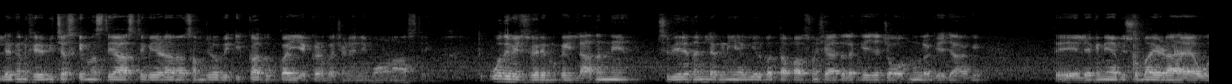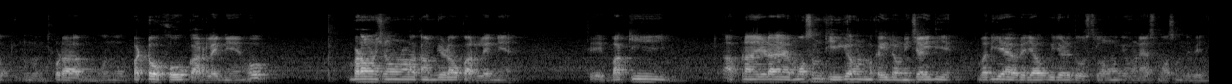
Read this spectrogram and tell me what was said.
ਲੇਕਿਨ ਫਿਰ ਵੀ ਚਸਕੇ ਮਸਤੇ ਆਸਤੇ ਕਿ ਜਿਹੜਾ ਨਾ ਸਮਝ ਲਓ ਵੀ ਇੱਕਾ ਦੁੱਕਾ ਹੀ ਏਕੜ ਬਚਣੇ ਨੇ ਵਾਹੁਣ ਵਾਸਤੇ। ਤੇ ਉਹਦੇ ਵਿੱਚ ਸਵੇਰੇ ਮਕਈ ਲਾ ਦਿੰਨੇ ਆ ਸਵੇਰੇ ਤਾਂ ਨਹੀਂ ਲੱਗਣੀ ਹੈਗੀ, ਅਲਬੱਤਾ ਪਰਸੋਂ ਸ਼ਾਇਦ ਲੱਗੇ ਜਾਂ ਚੌਥ ਨੂੰ ਲੱਗੇ ਜਾ ਕੇ। ਤੇ ਲੇਕਿਨ ਇਹ ਆ ਵੀ ਸਵੇਰ ਜਿਹੜਾ ਹੈ, ਉਹ ਥੋੜਾ ਉਹਨੂੰ ਪੱਟੋ ਖੋ ਕਰ ਲੈਨੇ ਆ ਉਹ ਬਣਾਉਣ ਛਣਾਉਣ ਵਾਲਾ ਕੰਮ ਜਿਹੜਾ ਉਹ ਕਰ ਲੈਨੇ ਆ ਤੇ ਬਾਕੀ ਆਪਣਾ ਜਿਹੜਾ ਹੈ, ਮੌਸਮ ਠੀਕ ਹੈ, ਹੁਣ ਮਕਈ ਲਾਉਣੀ ਚਾਹੀਦੀ ਹੈ। ਵਧੀਆ ਐਵਰੇਜ ਆਊਗੀ, ਜਿਹੜੇ ਦੋਸਤ ਲਾਉਣਗੇ ਹੁਣ ਇਸ ਮੌਸਮ ਦੇ ਵਿੱਚ।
